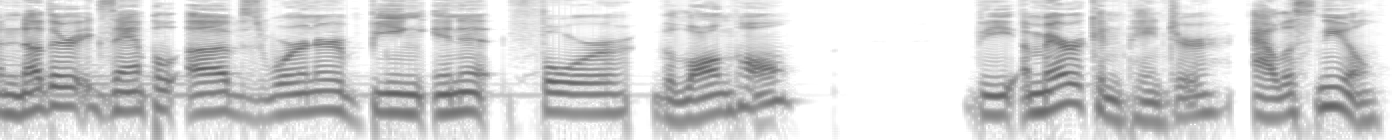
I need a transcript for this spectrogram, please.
Another example of Zwirner being in it for the long haul? The American painter Alice Neel.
